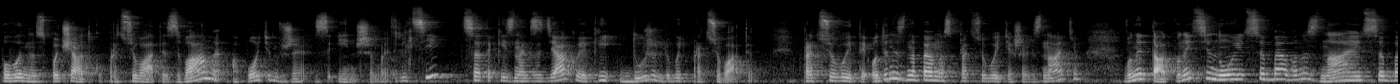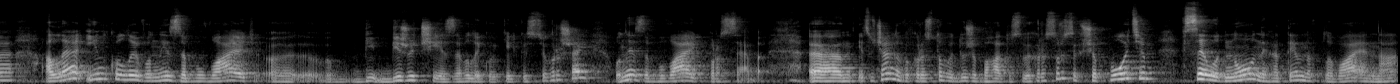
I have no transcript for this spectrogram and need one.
повинен спочатку працювати з вами, а потім вже з іншими. Стрільці це такий знак зодіаку, який дуже любить працювати. Працьовитий. Один із, напевно, з працьовитіших знаків. Вони так, вони цінують себе, вони знають себе, але інколи вони забувають, е, біжучи за великою кількістю грошей, вони забувають про себе. Е, І, звичайно, використовують дуже багато своїх ресурсів, що потім все одно негативно впливає на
